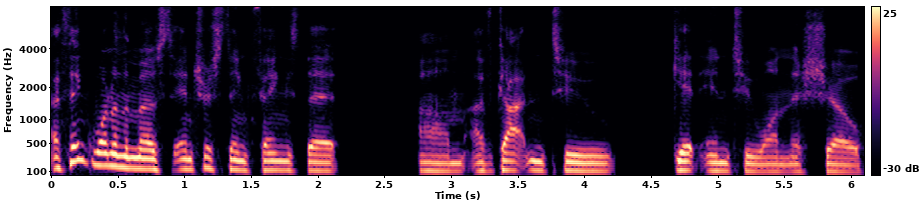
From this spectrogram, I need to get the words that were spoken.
I think one of the most interesting things that um I've gotten to get into on this show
